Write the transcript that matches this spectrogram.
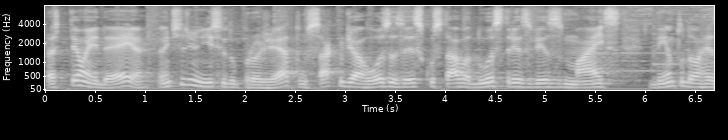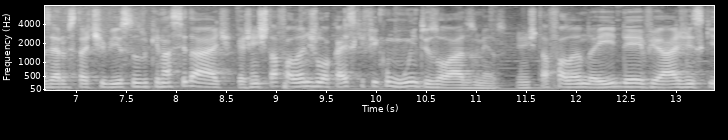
Para ter uma ideia, antes do início do projeto, um saco de arroz arroz às vezes custava duas, três vezes mais dentro da reserva extrativista do que na cidade. A gente está falando de locais que ficam muito isolados mesmo. A gente está falando aí de viagens que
